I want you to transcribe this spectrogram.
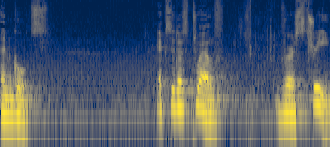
and goats. Exodus 12, verse 3.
